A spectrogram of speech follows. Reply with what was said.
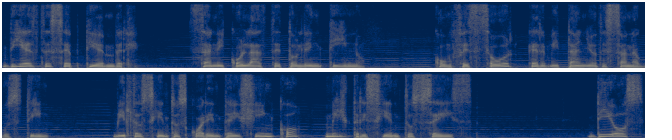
10 de septiembre, San Nicolás de Tolentino, confesor ermitaño de San Agustín, 1245-1306. Dios,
